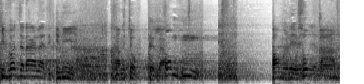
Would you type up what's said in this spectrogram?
คิดว่าจะได้อะไรจากที่นี่หลังจบเสร็จแล้วก้มหูต้องประสบการณ์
